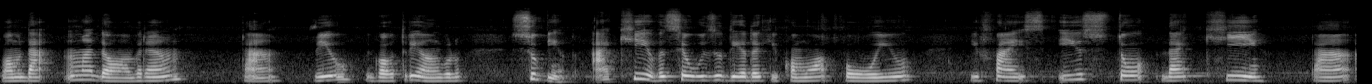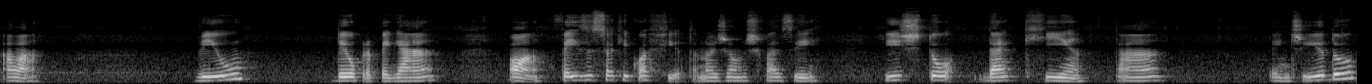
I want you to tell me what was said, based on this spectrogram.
Vamos dar uma dobra, tá? Viu? Igual triângulo, subindo. Aqui, você usa o dedo aqui como apoio e faz isto daqui, tá? Olha lá. Viu? Deu pra pegar? Ó, fez isso aqui com a fita. Nós vamos fazer isto daqui, tá? Entendido?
